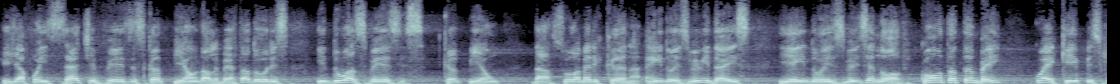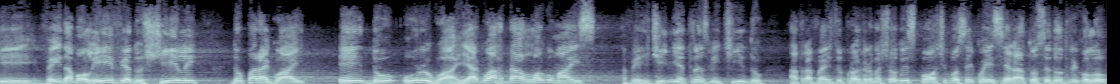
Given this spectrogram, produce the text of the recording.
que já foi sete vezes campeão da Libertadores e duas vezes campeão da Sul-Americana em 2010 e em 2019. Conta também com equipes que vêm da Bolívia, do Chile, do Paraguai e do Uruguai. E aguardar logo mais a Verdinha transmitindo através do programa Show do Esporte. Você conhecerá, torcedor tricolor,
